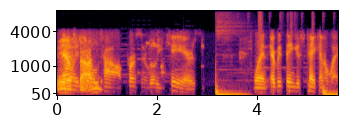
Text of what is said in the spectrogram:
now it shows how a person really cares when everything is taken away.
